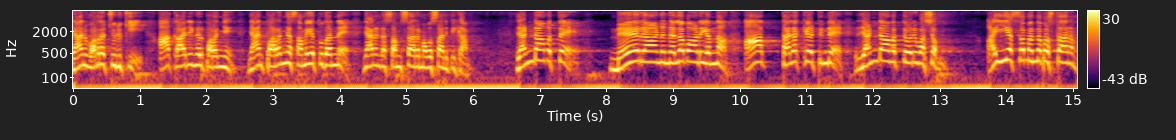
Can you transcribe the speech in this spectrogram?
ഞാൻ വളരെ ചുരുക്കി ആ കാര്യങ്ങൾ പറഞ്ഞ് ഞാൻ പറഞ്ഞ സമയത്തു തന്നെ ഞാൻ എന്റെ സംസാരം അവസാനിപ്പിക്കാം. രണ്ടാമത്തെ നേരാണ് നിലപാട് എന്ന ആ തലക്കേട്ടിന്റെ രണ്ടാമത്തെ ഒരു വശം. ഐ എസ് എം എന്ന പ്രസ്ഥാനം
